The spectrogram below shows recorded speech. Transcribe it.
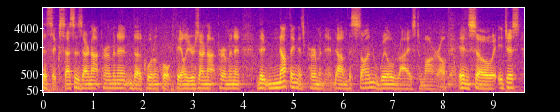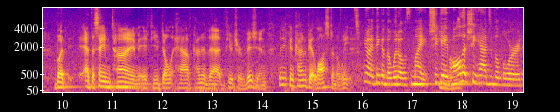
The successes are not permanent, the quote unquote failures are not permanent. There, nothing is permanent. Um, the sun will rise tomorrow. Yeah. And so it just, but at the same time, if you don't have kind of that future vision, then you can kind of get lost in the weeds. You know, I think of the widow's mite. She gave mm-hmm. all that she had to the Lord,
